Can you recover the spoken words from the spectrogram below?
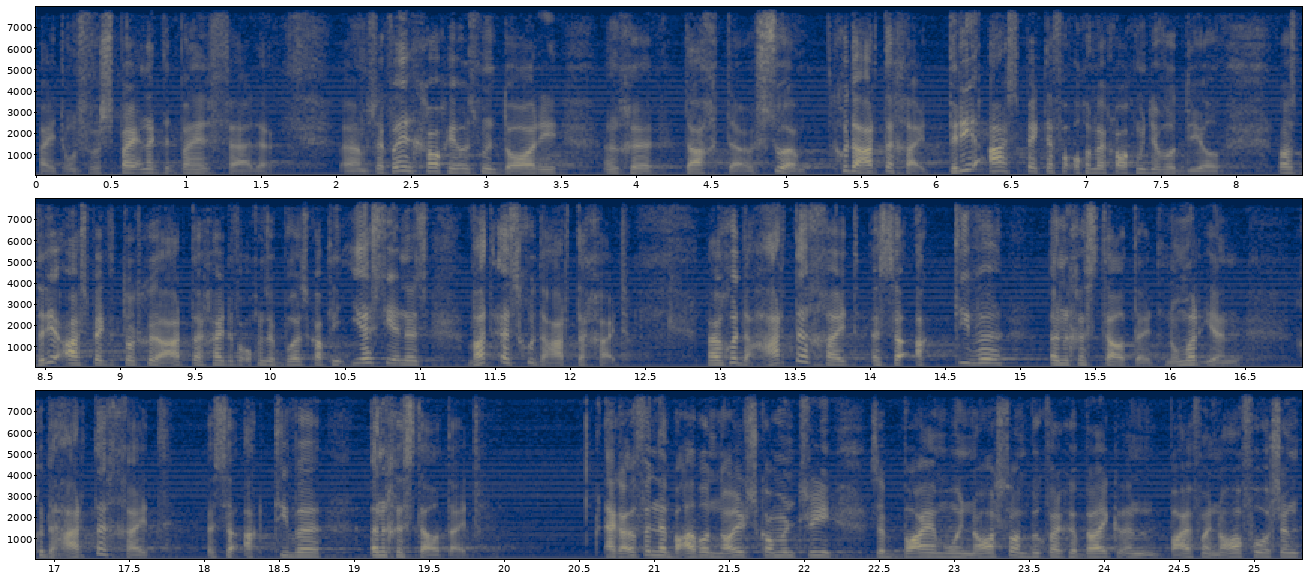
uit. Ons versprei eintlik dit baie verder. Um, so ek wil net graag hê ons moet daardie in gedagte hou. So, goedhartigheid. Drie aspekte vanoggend wat ek graag met jou wil deel. Daar's drie aspekte tot goedhartigheid in vanoggend se boodskap. Die eerste een is wat is goedhartigheid? Nou goedhartigheid is 'n aktiewe ingesteldheid. Nommer 1. Goedhartigheid is 'n aktiewe ingesteldheid. Ek hou van die Bible Knowledge Commentary. Dit's 'n baie mooi naslaam boek wat ek gebruik in baie van my navorsing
